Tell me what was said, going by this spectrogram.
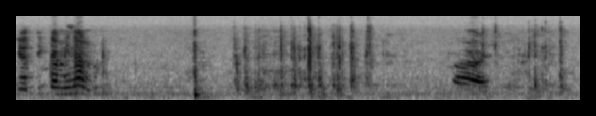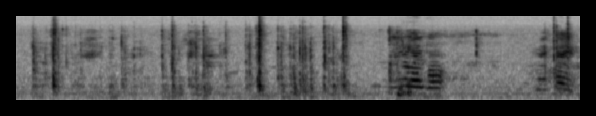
Yo estoy caminando. Ay. Me caigo.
